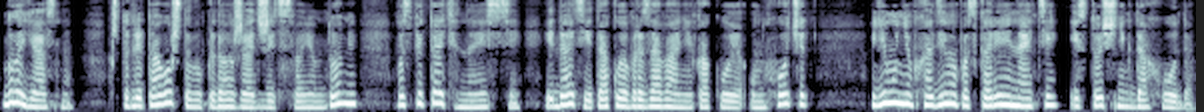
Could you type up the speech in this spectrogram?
Было ясно, что для того, чтобы продолжать жить в своем доме, воспитать Несси и дать ей такое образование, какое он хочет, ему необходимо поскорее найти источник дохода.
